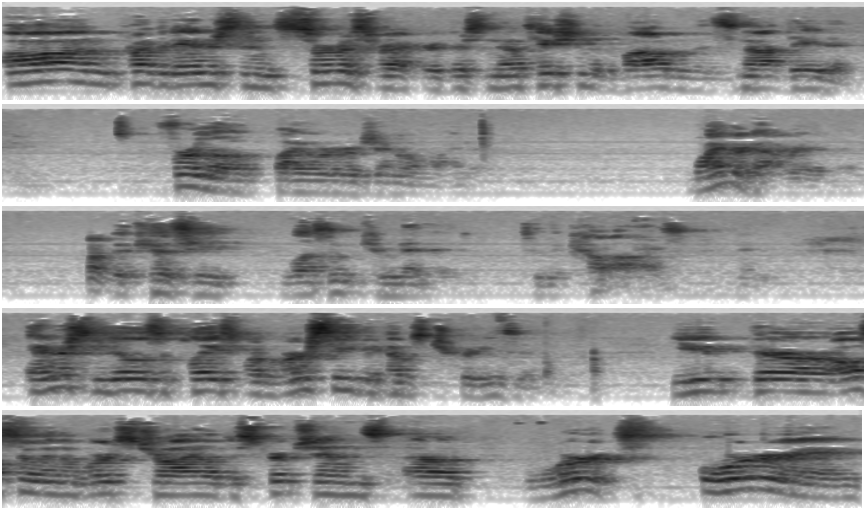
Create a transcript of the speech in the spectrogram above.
on Private Anderson's service record, there's a notation at the bottom that's not dated. Furlough by order of General Winder. Winder got rid of it because he wasn't committed to the cause. Andersonville is a place where mercy becomes treason. You, there are also in the Wirz trial descriptions of Wirz ordering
